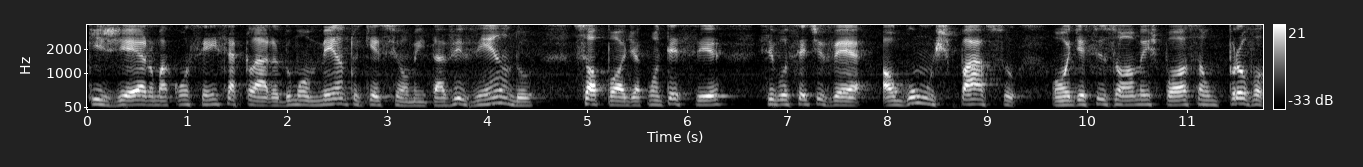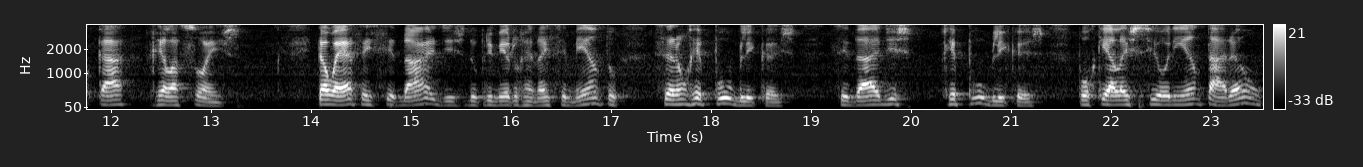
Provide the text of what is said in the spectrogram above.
que gera uma consciência clara do momento em que esse homem está vivendo, só pode acontecer se você tiver algum espaço onde esses homens possam provocar relações. Então, essas cidades do primeiro renascimento serão repúblicas, cidades repúblicas, porque elas se orientarão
